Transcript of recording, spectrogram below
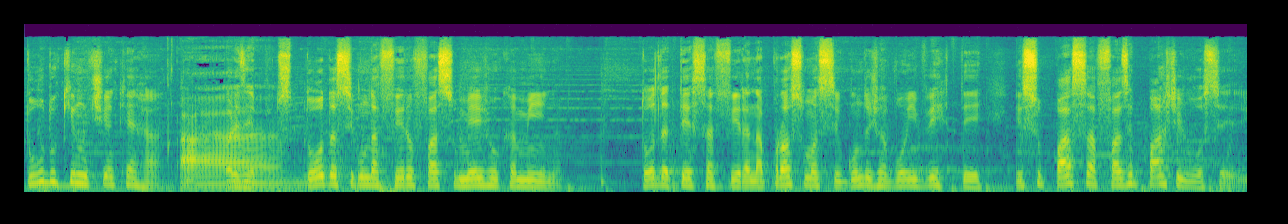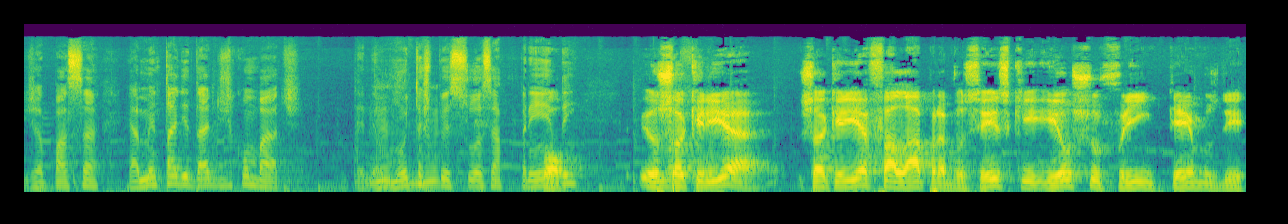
tudo que não tinha que errar. Ah. Por exemplo, toda segunda-feira eu faço o mesmo caminho. Toda terça-feira, na próxima segunda eu já vou inverter. Isso passa a fazer parte de você. Já passa é a mentalidade de combate. Entendeu? Muitas pessoas aprendem. Bom, eu só queria, só queria falar para vocês que eu sofri em termos de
